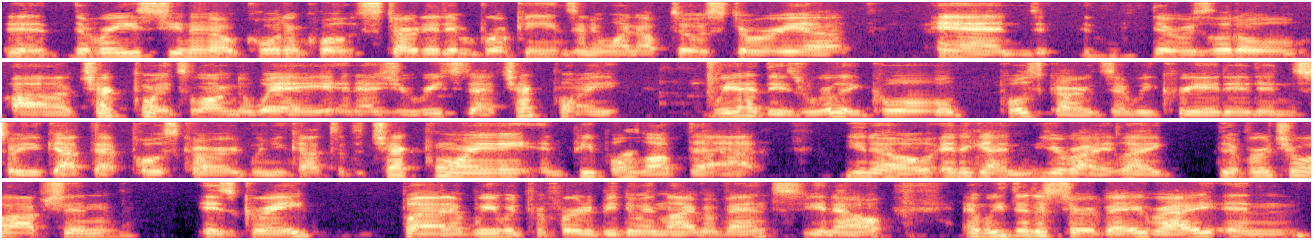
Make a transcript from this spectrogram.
It, the race, you know, quote unquote, started in Brookings and it went up to Astoria, and there was little uh, checkpoints along the way. And as you reach that checkpoint, we had these really cool postcards that we created and so you got that postcard when you got to the checkpoint and people loved that you know and again you're right like the virtual option is great but we would prefer to be doing live events you know and we did a survey right and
